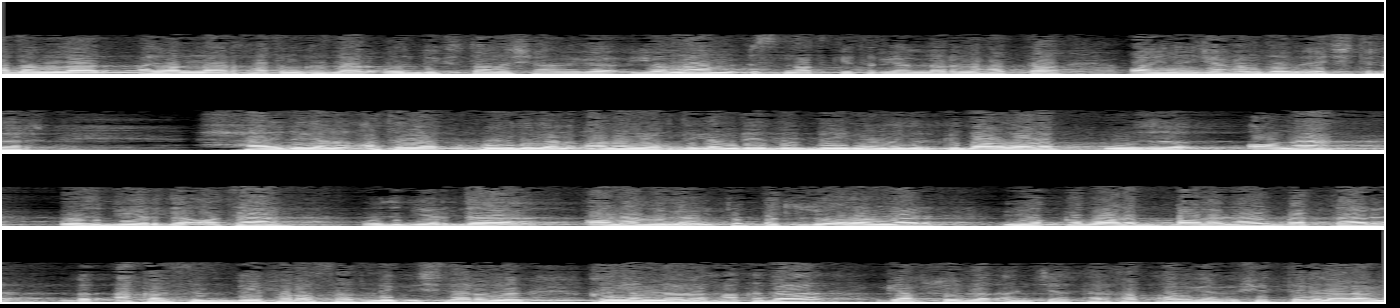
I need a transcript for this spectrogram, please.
odamlar ayollar xotin qizlar o'zbekistonni sha'niga yomon isnot keltirganlarini hatto oyna jahon deb aytishdilar. Hay degani ota yo'q hu degani ona yo'q deganday bir begona yurtga borib borib o'zi ona o'zi bu yerda ota o'zi bu yerda ona bo'lgan tuppa tuzuk odamlar u yoqqa borib boladan battar bir aqlsiz befarosatlik ishlarini qilganlari haqida gap so'zlar ancha tarqab qolgan. O'sha yerdagilar ham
